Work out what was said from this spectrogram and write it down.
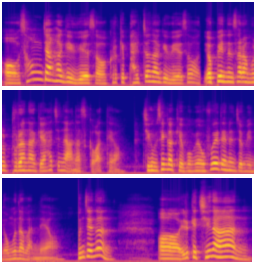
어, 성장하기 위해서 그렇게 발전하기 위해서 옆에 있는 사람을 불안하게 하지는 않았을 것 같아요. 지금 생각해 보면 후회되는 점이 너무나 많네요. 문제는 어, 이렇게 지난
